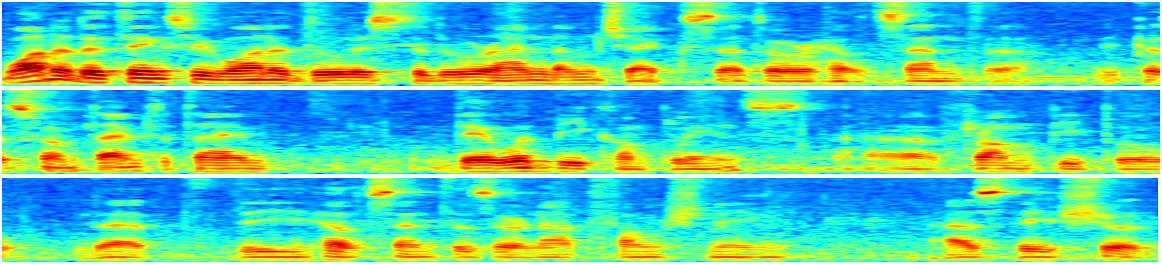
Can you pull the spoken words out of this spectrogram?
one of the things we want to do is to do random checks at our health center because from time to time there would be complaints uh, from people that the health centers are not functioning as they should.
